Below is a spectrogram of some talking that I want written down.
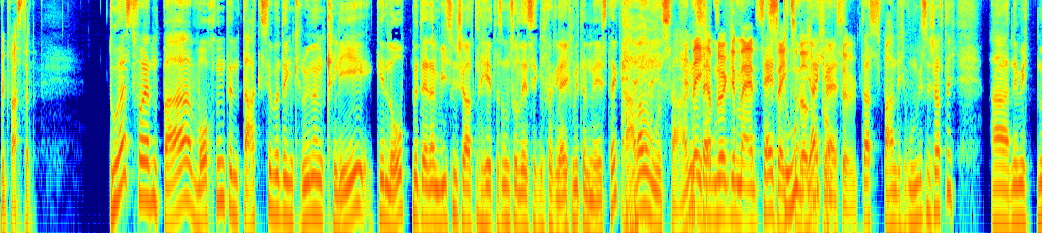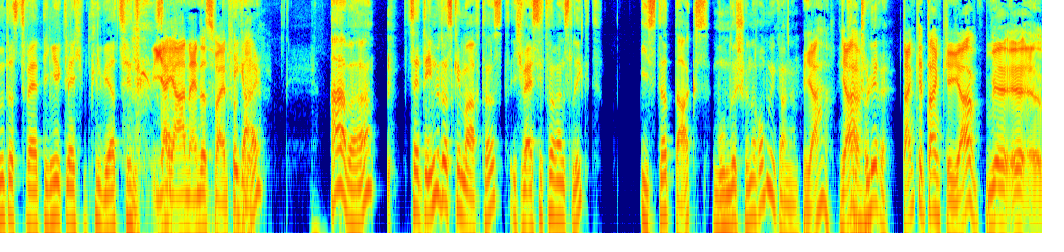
Mit was denn? Du hast vor ein paar Wochen den DAX über den grünen Klee gelobt mit einem wissenschaftlich etwas unzulässigen Vergleich mit dem Nasdaq. Aber man muss sagen, nee, ich habe nur gemeint 16.000 ja, Punkte. Weiß, das fand ich unwissenschaftlich. Äh, nämlich nur, dass zwei Dinge gleich viel wert sind. Ja, ja, nein, das war einfach. Egal. Nur. Aber seitdem du das gemacht hast, ich weiß nicht, woran es liegt, ist der DAX wunderschön herumgegangen. Ja, ja. Gratuliere. Danke, danke. Ja, wir, äh,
